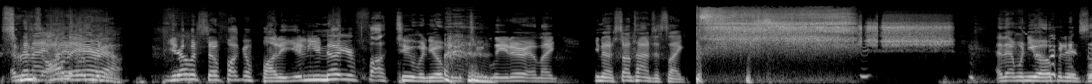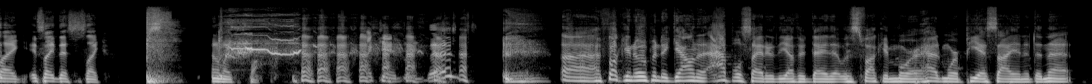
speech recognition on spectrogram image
Squeeze I- all I the air it. out. You know what's so fucking funny? And you know you're fucked too when you open the two liter and like, you know, sometimes it's like and then when you open it, it's like it's like this. It's like and I'm like, fuck, I can't do this. Uh, I fucking opened a gallon of apple cider the other day that was fucking more had more psi in it than that.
